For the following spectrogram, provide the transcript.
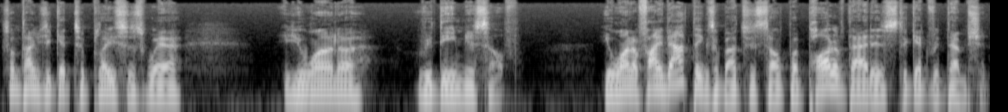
sometimes you get to places where you wanna redeem yourself. You want to find out things about yourself, but part of that is to get redemption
